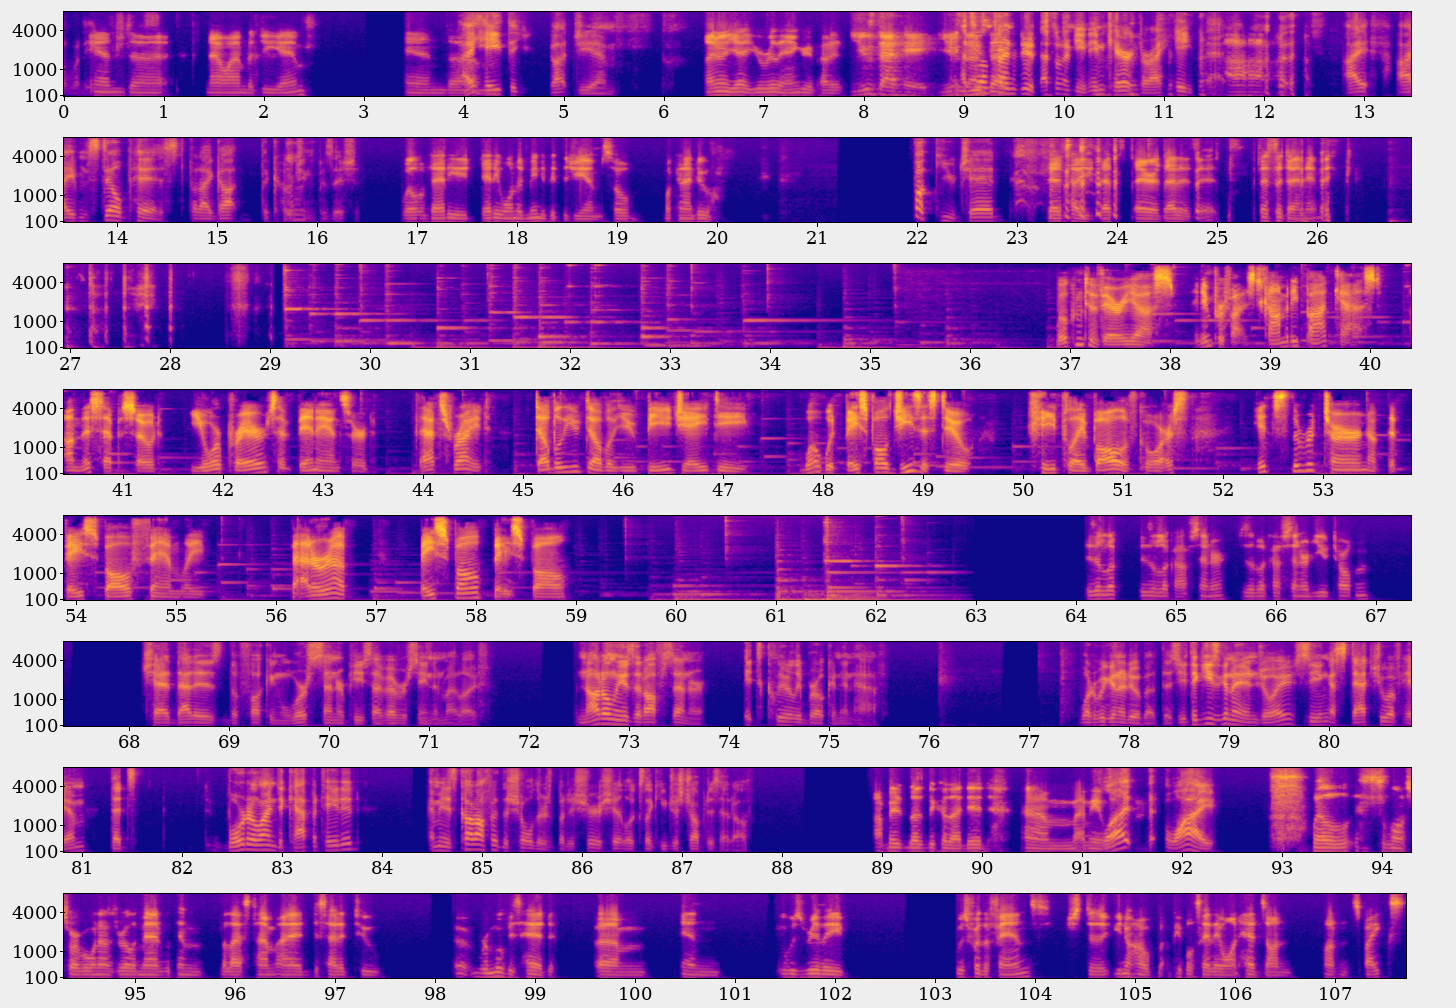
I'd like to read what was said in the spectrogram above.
many. and uh, now I'm the GM. And um, I hate that you got GM. I know, yeah, you're really angry about it. Use that hate. Use That's that. what I'm trying to do. That's what I mean. In character, I hate that. Ah, I I'm still pissed, but I got the coaching position. Well, Daddy, Daddy wanted me to be the GM, so what can I do? Fuck you, Chad. That's how you. That's there. That is it. That's the dynamic. Welcome to Very Us, an improvised comedy podcast. On this episode, your prayers have been answered. That's right, WWBJD. What would Baseball Jesus do? He'd play ball, of course. It's the return of the baseball family. Batter up. Baseball, baseball. Does it look does it look off center? Does it look off center to you, Tarleton? Chad, that is the fucking worst centerpiece I've ever seen in my life. Not only is it off center, it's clearly broken in half. What are we gonna do about this? You think he's gonna enjoy seeing a statue of him that's borderline decapitated? I mean, it's cut off at the shoulders, but it sure as shit looks like you just chopped his head off. I bet that's because I did. Um, I mean, What? Why? Well, it's a long story, but when I was really mad with him the last time, I decided to uh, remove his head, um, and it was really it was for the fans. Just to, you know how people say they want heads on on spikes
